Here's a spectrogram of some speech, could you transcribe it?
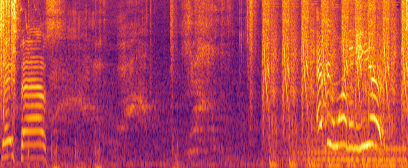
Safe house! Everyone in here.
